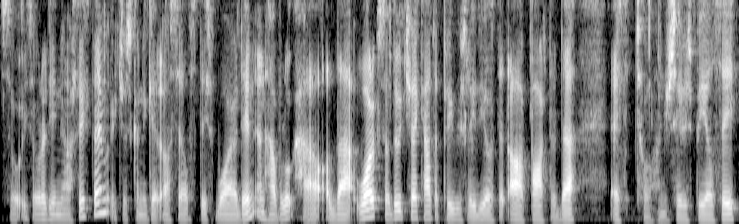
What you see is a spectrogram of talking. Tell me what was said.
So it's already in our system. We're just going to get ourselves this wired in and have a look how that works. So do check out the previous videos that are part of the S1200 series PLC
